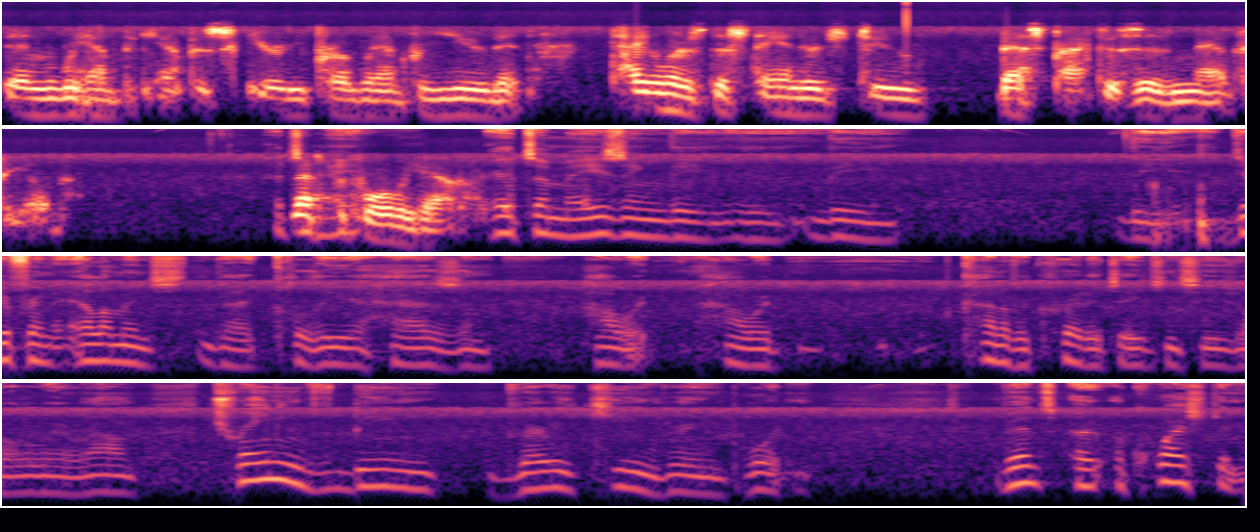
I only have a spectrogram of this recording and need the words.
then we have the campus security program for you that tailors the standards to best practices in that field. It's That's ama- before we have. It's amazing the, the the different elements that CALEA has and how it how it kind of accredits agencies all the way around. Training being very key and very important. Vince, a, a question.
